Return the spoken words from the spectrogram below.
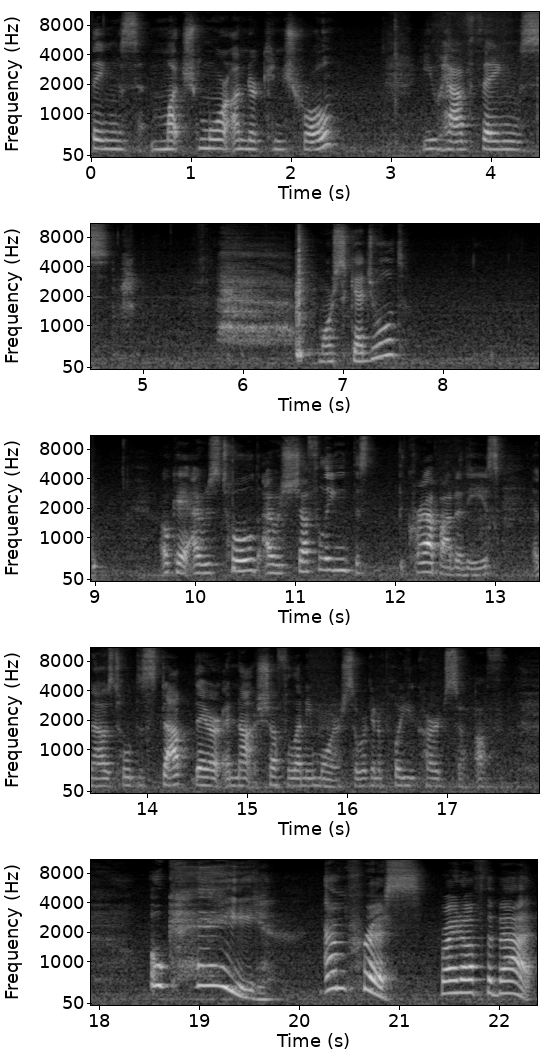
things much more under control. You have things more scheduled. Okay, I was told I was shuffling the crap out of these, and I was told to stop there and not shuffle anymore. So we're going to pull you cards off. Okay, Empress, right off the bat.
